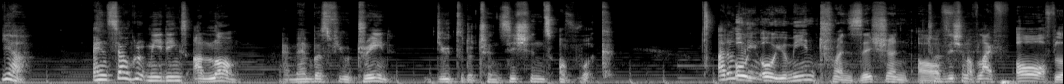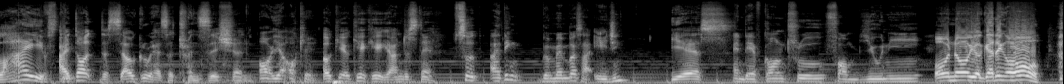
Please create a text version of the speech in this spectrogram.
Yeah, and cell group meetings are long, and members feel drained due to the transitions of work. I don't Oh think oh you mean transition of transition of life. oh of life. I thought the cell group has a transition. Oh yeah, okay. Okay, okay, okay, I understand. So I think the members are aging, Yes. and they have gone through from uni. Oh no, you're getting old.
